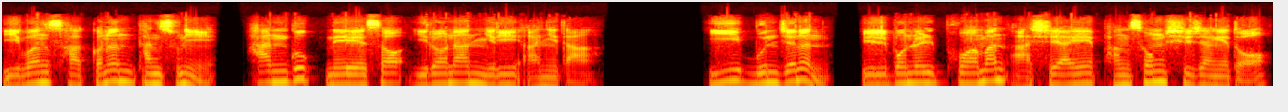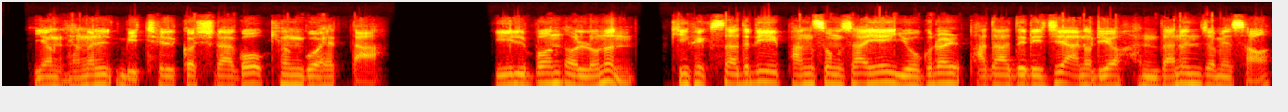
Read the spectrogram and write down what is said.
이번 사건은 단순히 한국 내에서 일어난 일이 아니다. 이 문제는 일본을 포함한 아시아의 방송 시장에도 영향을 미칠 것이라고 경고했다. 일본 언론은 기획사들이 방송사의 요구를 받아들이지 않으려 한다는 점에서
